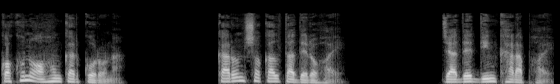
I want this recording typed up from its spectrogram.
কখনো অহংকার করো না। কারণ সকাল তাদেরও হয়। যাদের দিন খারাপ হয়।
